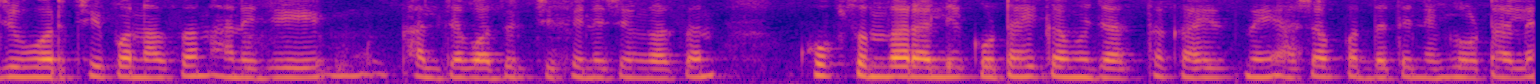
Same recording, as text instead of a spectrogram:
जी वरची पण असन आणि जी खालच्या बाजूची फिनिशिंग असन. खूप सुंदर आली कुठंही कमी जास्त काहीच नाही अशा पद्धतीने गोट आले.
